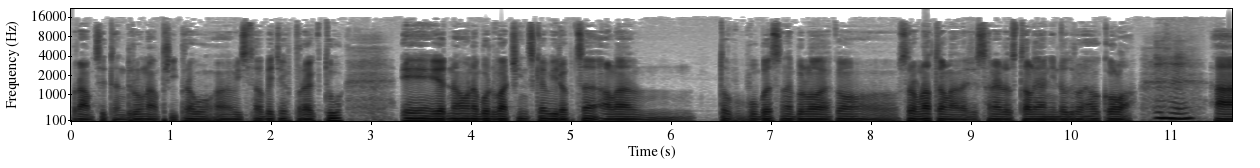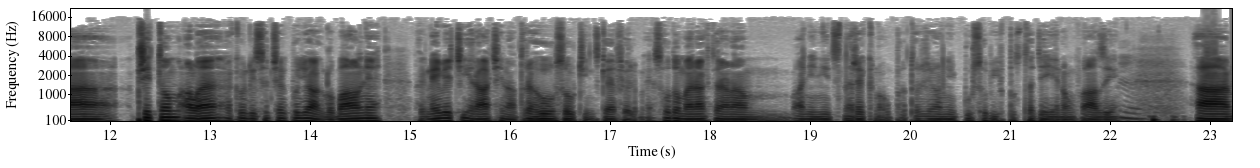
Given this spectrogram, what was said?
v rámci tendru na přípravu eh, výstavby těch projektů i jednoho nebo dva čínské výrobce, ale to vůbec nebylo jako srovnatelné, takže se nedostali ani do druhého kola. Mm-hmm. A Přitom ale, jako když se člověk podívá globálně, tak největší hráči na trhu jsou čínské firmy. Jsou to jména, která nám ani nic neřeknou, protože oni působí v podstatě jenom v Ázii. Hmm. A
